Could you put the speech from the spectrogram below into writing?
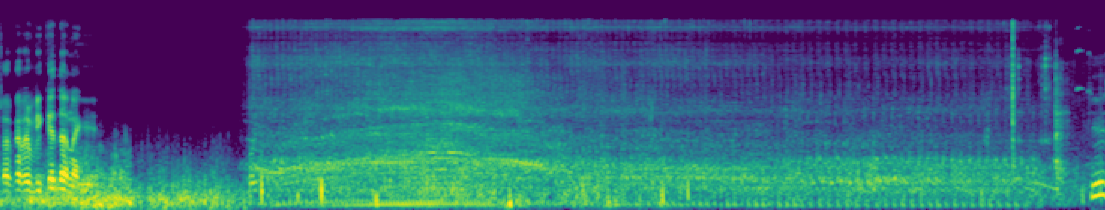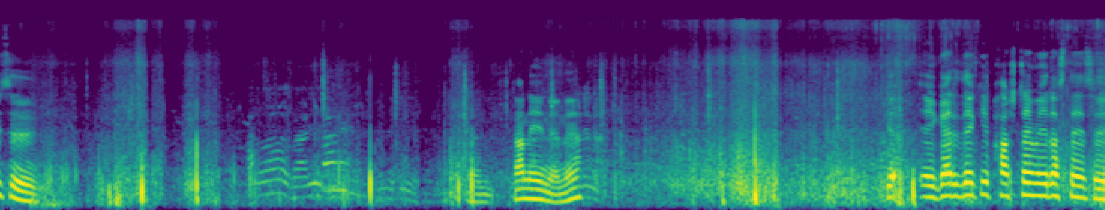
সরকারের ভিক্ষা দেয় নাকি কি হয়েছে টানেই না না? কে- এই গাড়ি দিয়ে কি ফার্স্ট টাইম এই রাস্তায় এসে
